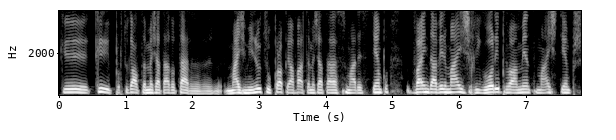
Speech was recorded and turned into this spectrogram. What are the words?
que, que, Portugal também já está a adotar eh, mais minutos, o próprio Avar também já está a somar esse tempo, vai ainda haver mais rigor e provavelmente mais tempos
